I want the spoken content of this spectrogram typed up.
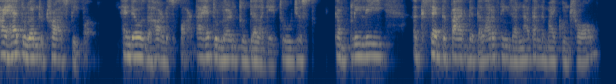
I had to learn to trust people. And that was the hardest part. I had to learn to delegate, to just completely accept the fact that a lot of things are not under my control.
